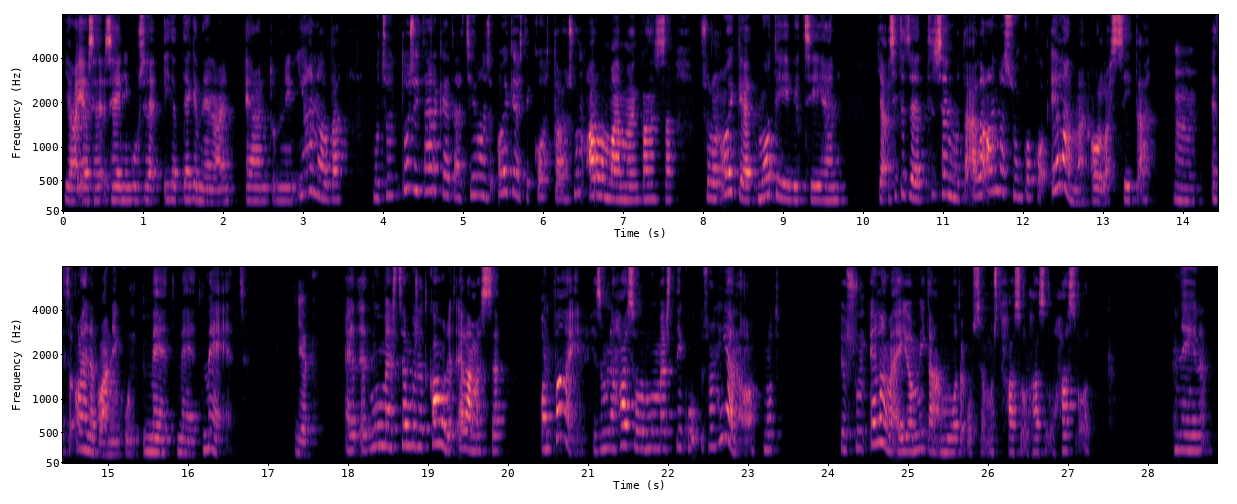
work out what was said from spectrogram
ja, ja se, se, ei, niinku se itse tekeminen ei aina tule niin ihanalta, mutta se on tosi tärkeää, että silloin se oikeasti kohtaa sun arvomaailmojen kanssa, sulla on oikeat motiivit siihen, ja sitten se, että sen, mutta älä anna sun koko elämän olla sitä, Mm. että sä aina vaan niin kuin meet, meet, meet. Jep. Et, et mun mielestä semmoiset kaudet elämässä on fine, ja semmoinen hustle mun mielestä niin kuin, se on hienoa, mutta jos sun elämä ei ole mitään muuta kuin semmoista hustle, hustle, hustle, niin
